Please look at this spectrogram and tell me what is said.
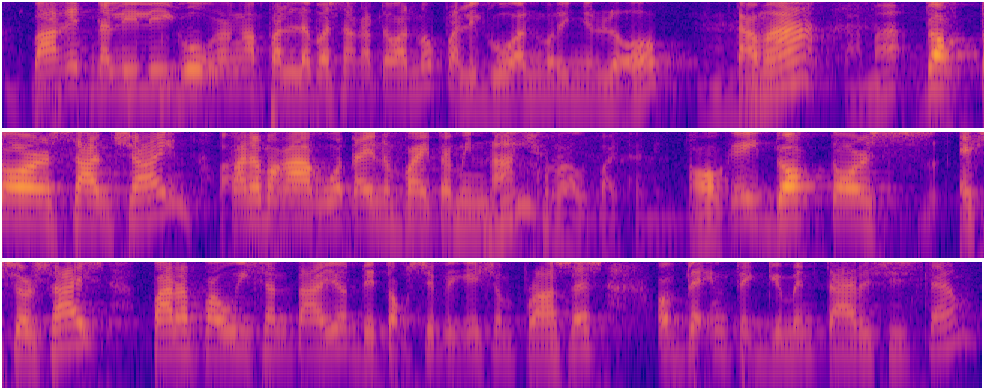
Bakit naliligo ka nga panlabas ng katawan mo? Paliguan mo rin yung loob. Tama? Tama. Doctor sunshine. Para makakuha tayo ng vitamin D. Natural vitamin D. Okay, doctors exercise para pawisan tayo, detoxification process of the integumentary system.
